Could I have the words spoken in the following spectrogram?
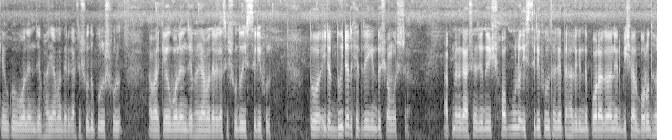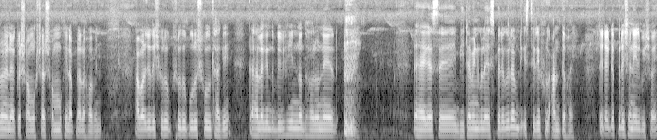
কেউ কেউ বলেন যে, ভাই, আমাদের গাছে শুধু পুরুষ ফুল। আবার কেউ বলেন যে, ভাই, আমাদের গাছে শুধু স্ত্রী ফুল। তো এটার দুইটার ক্ষেত্রেই কিন্তু সমস্যা। আপনার গাছে যদি সবগুলো স্ত্রী ফুল থাকে, তাহলে কিন্তু পরাগায়নের বিশাল বড় ধরনের একটা সমস্যার সম্মুখীন আপনারা হবেন। আবার যদি শুধু শুধু পুরুষ ফুল থাকে, তাহলে কিন্তু বিভিন্ন ধরনের দেখা গেছে এই ভিটামিনগুলো স্প্রে করে স্ত্রী ফুল আনতে হয়। তো এটা একটা পেরেশানির বিষয়।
